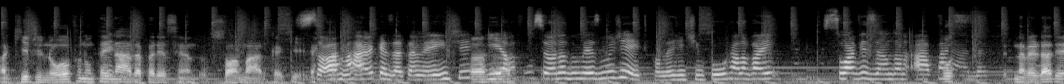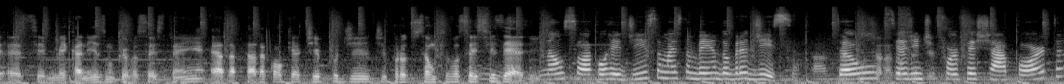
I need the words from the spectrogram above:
Aqui de novo não tem nada aparecendo, só a marca aqui. Só a marca, exatamente. E ela funciona do mesmo jeito. Quando a gente empurra, ela vai suavizando a- a parada. Na verdade, esse mecanismo que vocês têm é adaptado a qualquer tipo de, de produção que vocês fizerem. Não só a corrediça, mas também a dobradiça. Ah, Então, funciona se a gente dobradiça. for fechar a porta,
